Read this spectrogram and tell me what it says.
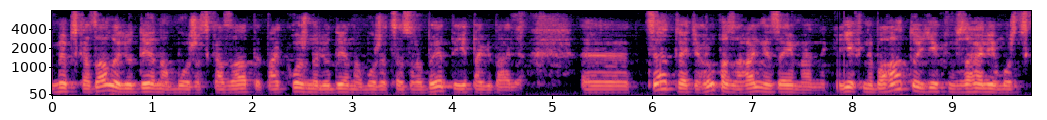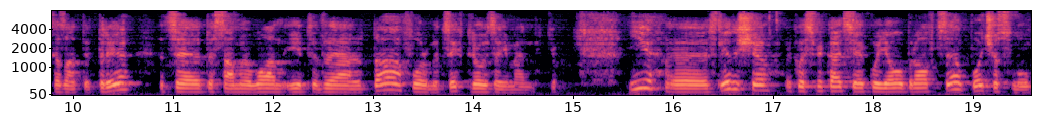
ми б сказали, людина може сказати, так, кожна людина може це зробити і так далі. Е, Це третя група загальні займенники. Їх небагато, їх взагалі можна сказати три. Це те саме one, it, there та форми цих трьох займенників. І е, слідуща класифікація, яку я обрав, це по числу.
